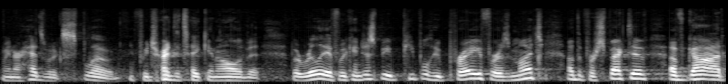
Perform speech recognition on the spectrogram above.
I mean, our heads would explode if we tried to take in all of it. But really, if we can just be people who pray for as much of the perspective of God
